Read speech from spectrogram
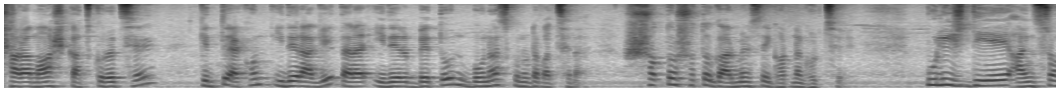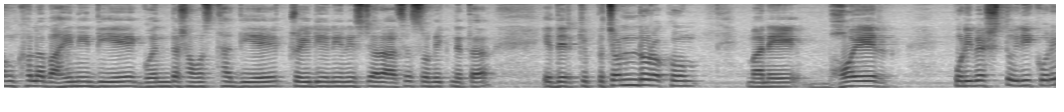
সারা মাস কাজ করেছে, কিন্তু এখন ঈদের আগে তারা ঈদের বেতন, বোনাস কোনোটা পাচ্ছে না। শত শত গার্মেন্টস এই ঘটনা ঘটছে। পুলিশ দিয়ে, আইন শৃঙ্খলা বাহিনী দিয়ে, গোয়েন্দা সংস্থা দিয়ে, ট্রেড ইউনিয়নিস্ট যারা আছে, শ্রমিক নেতা, এদেরকে প্রচণ্ড রকম মানে ভয়ের পরিবেশ তৈরি করে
